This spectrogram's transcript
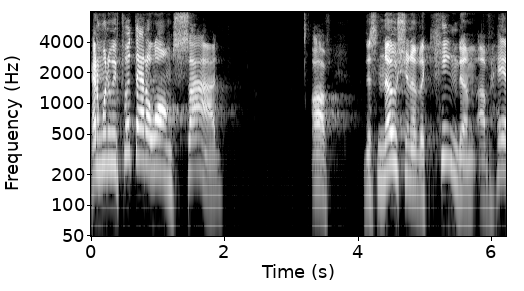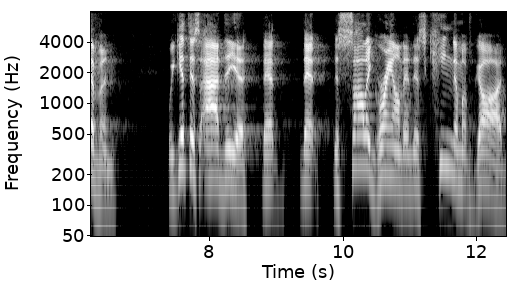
And when we put that alongside of this notion of the kingdom of heaven, we get this idea that, that this solid ground and this kingdom of God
